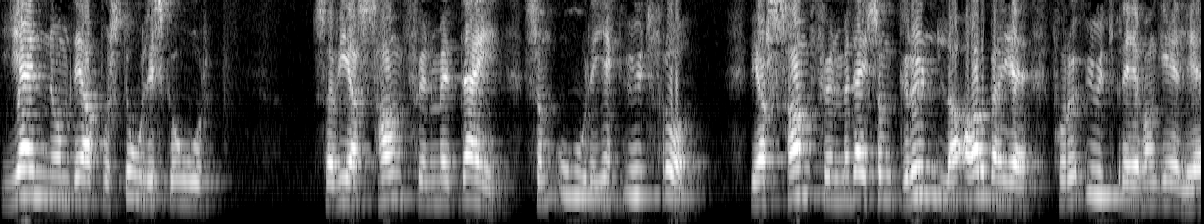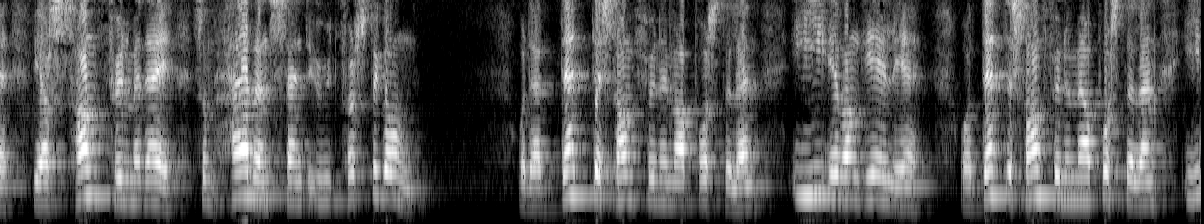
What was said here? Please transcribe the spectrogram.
gjennom det apostoliske ord. Så vi har samfunn med deg som ordet gikk ut fra. Vi har samfunn med de som grunnla arbeidet for å utbre evangeliet. Vi har samfunn med de som Herren sendte ut første gang. Og det er dette samfunnet med apostelen i evangeliet, og dette samfunnet med apostelen i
